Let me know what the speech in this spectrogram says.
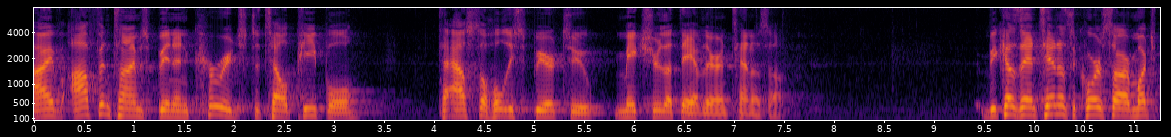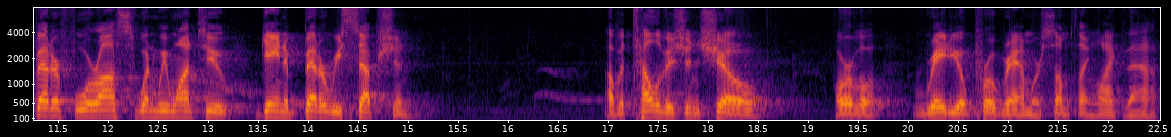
I've oftentimes been encouraged to tell people to ask the Holy Spirit to make sure that they have their antennas up. Because antennas, of course, are much better for us when we want to gain a better reception of a television show or of a radio program or something like that.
